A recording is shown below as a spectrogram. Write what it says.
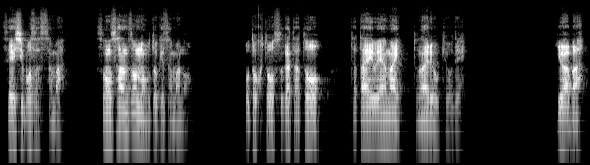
聖子菩薩様、その三尊の仏様の、仏とお姿とを、たたえ敬いとなるお経で、いわば、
